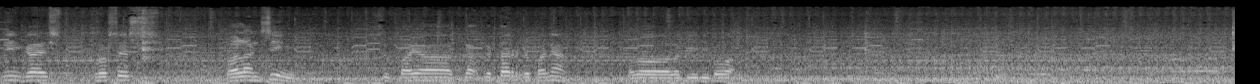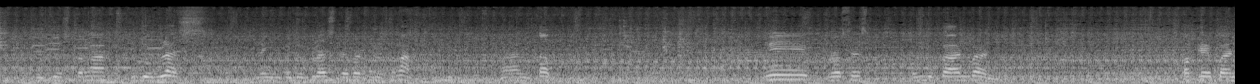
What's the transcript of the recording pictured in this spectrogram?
Nih guys proses balancing supaya gak getar depannya kalau lagi dibawa tujuh setengah tujuh belas. Ring tujuh belas lebar tujuh setengah. Mantap. Ini proses pembukaan ban. Pakai ban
